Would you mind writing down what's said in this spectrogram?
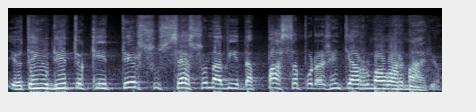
eu tenho dito que ter sucesso na vida passa por a gente arrumar o armário.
